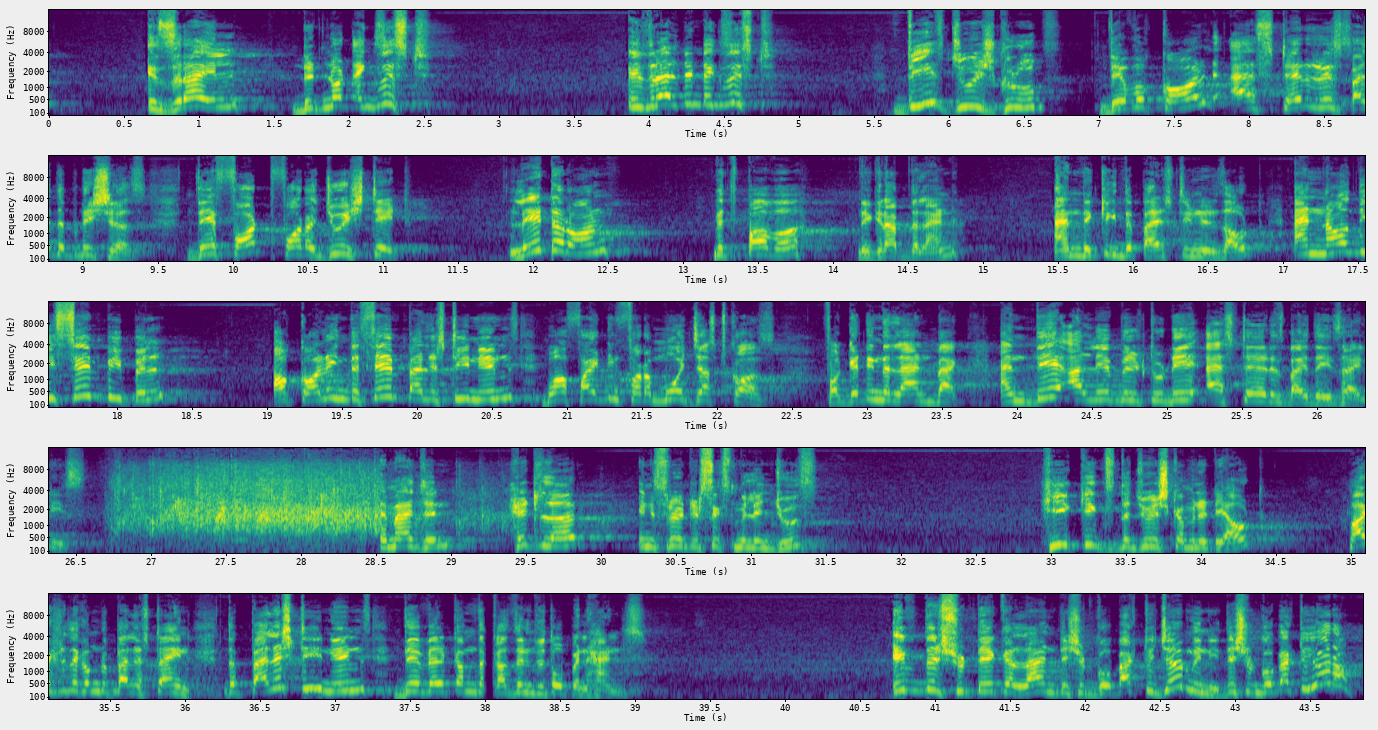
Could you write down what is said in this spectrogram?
Israel did not exist. Israel didn't exist. These Jewish groups, they were called as terrorists by the Britishers. They fought for a Jewish state. Later on, with power, they grabbed the land and they kicked the Palestinians out. And now these same people are calling the same Palestinians who are fighting for a more just cause, for getting the land back. And they are labeled today as terrorists by the Israelis. Imagine Hitler incinerated 6 million Jews. He kicks the Jewish community out. Why should they come to Palestine? The Palestinians, they welcome the cousins with open hands. If they should take a land, they should go back to Germany. They should go back to Europe.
